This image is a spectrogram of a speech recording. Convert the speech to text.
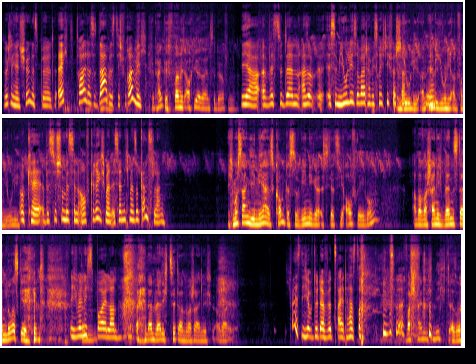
Wirklich ein schönes Bild. Echt toll, dass du da bist. Ich freue mich. Danke, ich freue mich auch hier sein zu dürfen. Ja, äh, bist du denn, also äh, ist im Juli soweit, habe ich es richtig Im verstanden? Juli, an, Ja. Ende Juni, Anfang Juli. Okay, bist du schon ein bisschen aufgeregt? Ich meine, ist ja nicht mehr so ganz lang. Ich muss sagen, je näher es kommt, desto weniger ist jetzt die Aufregung. Aber wahrscheinlich, wenn es dann losgeht, Ich will nicht spoilern. dann werde ich zittern wahrscheinlich. Aber Ich weiß nicht, ob du dafür Zeit hast. wahrscheinlich nicht. Also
